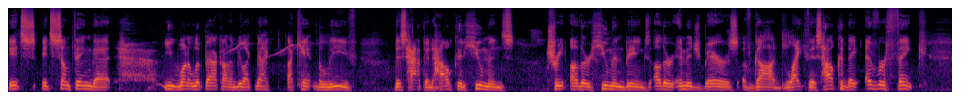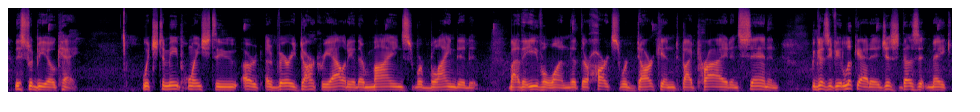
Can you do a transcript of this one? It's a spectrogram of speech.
It's it's something that you want to look back on and be like, man, I, I can't believe this happened. How could humans treat other human beings, other image bearers of God like this? How could they ever think this would be okay? Which to me points to a, a very dark reality. Their minds were blinded by the evil one, that their hearts were darkened by pride and sin. And because if you look at it, it just doesn't make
